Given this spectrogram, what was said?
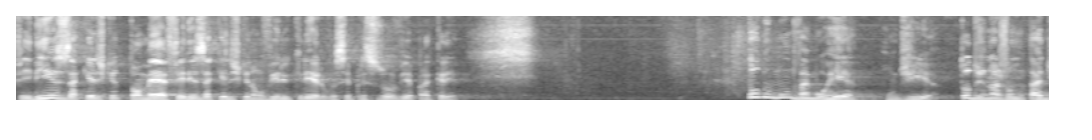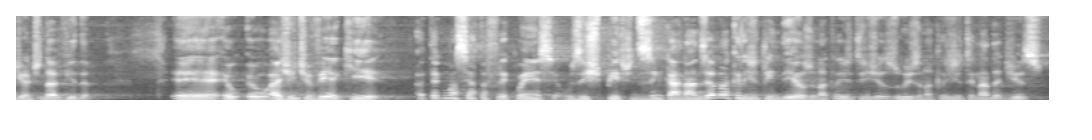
Felizes aqueles que. Tomé, felizes aqueles que não viram e creram. Você precisou ver para crer. Todo mundo vai morrer um dia. Todos nós vamos estar diante da vida. É, eu, eu, a gente vê aqui, até com uma certa frequência, os espíritos desencarnados. Eu não acredito em Deus, eu não acredito em Jesus, eu não acredito em nada disso.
